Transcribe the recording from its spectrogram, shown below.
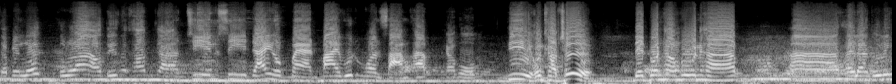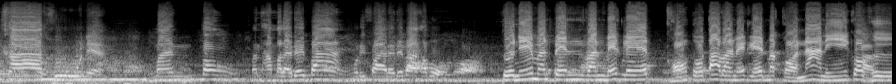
จะเป็นรถ Corolla Altis นะครับจาก GMC Drive 68 by วุฒิพร3ครับ ครับผม พี่คนขับชื่อ เด็ดบนทองพูนครับอ่า Thailand Touring Car 2เนี่ย มันต้องมันทำอะไรได้บ้างโมดิฟายอะไรได้บ้างครับผม ตัวนี้มันเป็นวันเมกเลสของโตต้าวันเมกเลสมาก่อนหน้านี้ก็คือ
